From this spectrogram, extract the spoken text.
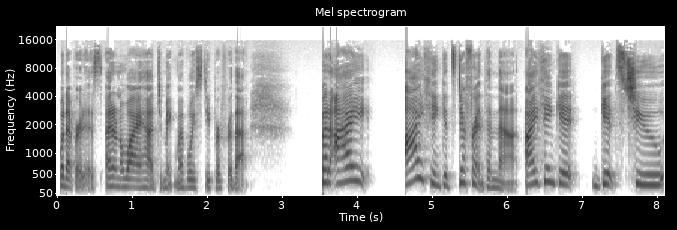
whatever it is. I don't know why I had to make my voice deeper for that. But I, I think it's different than that. I think it gets to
